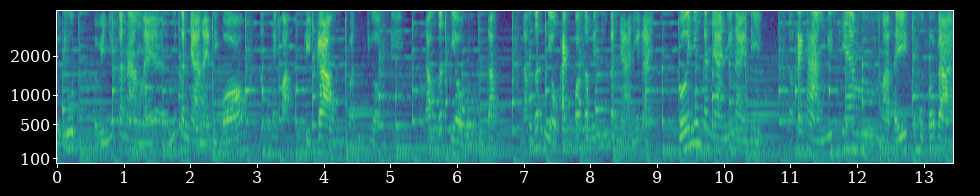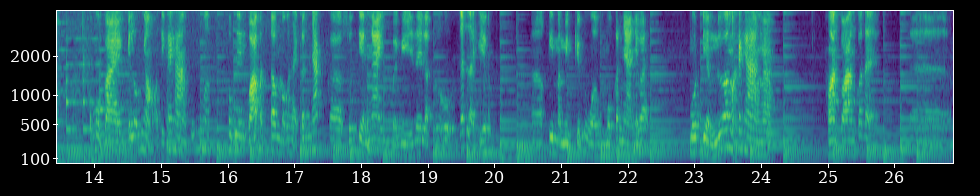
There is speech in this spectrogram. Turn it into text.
một chút. Bởi vì những căn hàng này những căn nhà này thì có độ thanh khoản cực kỳ cao và thị trường thì đang rất nhiều đang đang rất nhiều khách quan tâm đến những căn nhà như này. Với những căn nhà như này thì ờ, khách hàng đi xem mà thấy có một cái vài có một vài cái lỗ nhỏ thì khách hàng cũng ờ, không nên quá bận tâm mà có thể cân nhắc uh, xuống tiền ngay. Bởi vì đây là cơ hội rất là hiếm uh, khi mà mình kiếm được một, một căn nhà như vậy. Một điểm nữa mà khách hàng uh, hoàn toàn có thể uh,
